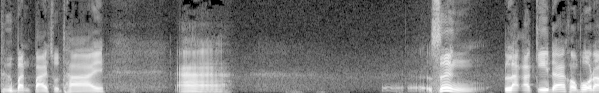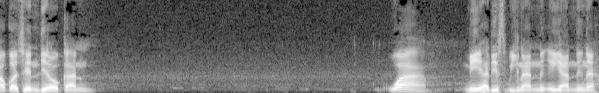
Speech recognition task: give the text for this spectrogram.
คือบั้นปลายสุดท้าย อ่า ซึ่งหลักอะกีดะของพวกเราก็เช่นเดียวกัน ว่ามีฮะดิษอีกนั้นหนึ่งอีกอันหนึ่งนะ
